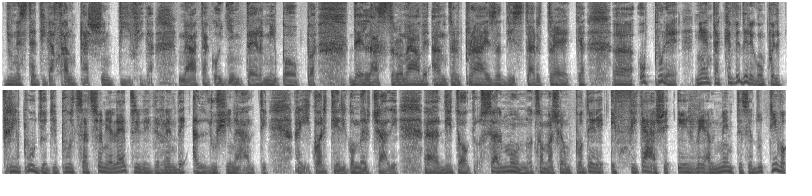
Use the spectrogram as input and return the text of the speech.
di un'estetica fantascientifica, nata con gli interni pop dell'astronave Enterprise di Star Trek, eh, oppure niente a che vedere con quel tripudio di pulsazioni elettriche che rende allucinanti i quartieri commerciali eh, di Tokyo. Se al mondo insomma c'è un potere efficace e realmente seduttivo,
